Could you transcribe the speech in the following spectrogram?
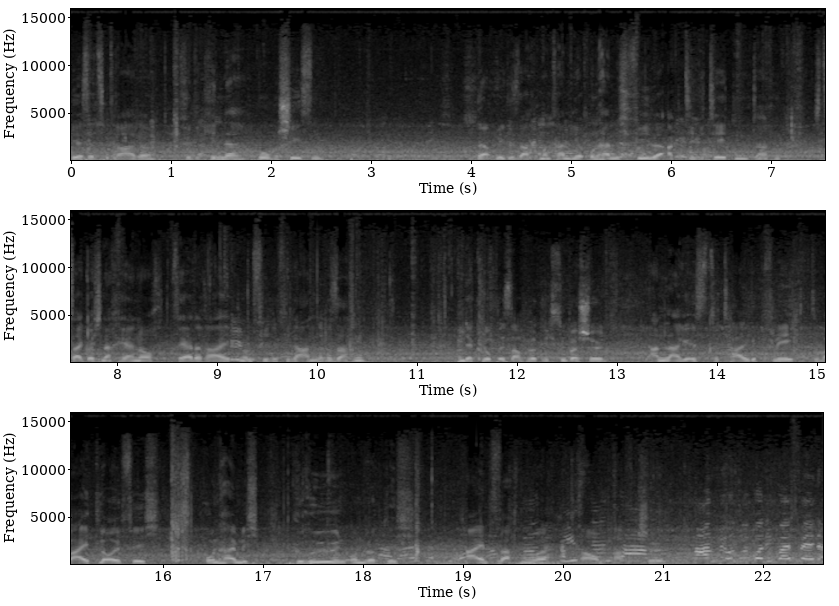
Hier ist jetzt gerade für die Kinder Bogenschießen. Ja, wie gesagt, man kann hier unheimlich viele Aktivitäten machen. Ich zeige euch nachher noch Pferdereiten und viele, viele andere Sachen. Und der Club ist auch wirklich super schön. Die Anlage ist total gepflegt, weitläufig, unheimlich grün und wirklich einfach nur traumhaft schön. Haben wir unsere Volleyballfelder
